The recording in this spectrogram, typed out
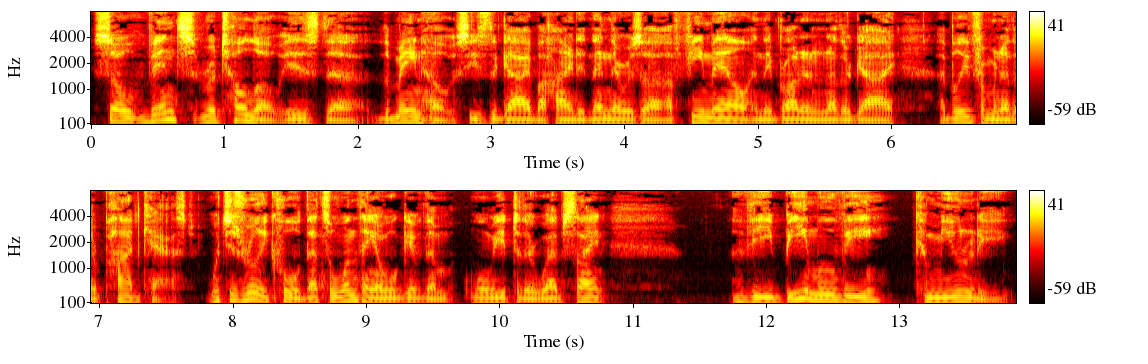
So Vince Rotolo is the the main host. He's the guy behind it. And then there was a, a, female, and they brought in another guy, I believe, from another podcast, which is really cool. That's the one thing I will give them when we get to their website. The B movie community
